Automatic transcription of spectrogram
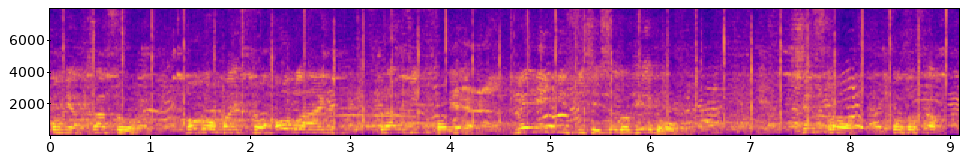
Pomiar Czasu mogą Państwo online sprawdzić swoje wyniki z dzisiejszego biegu. Wszystko, co zostało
